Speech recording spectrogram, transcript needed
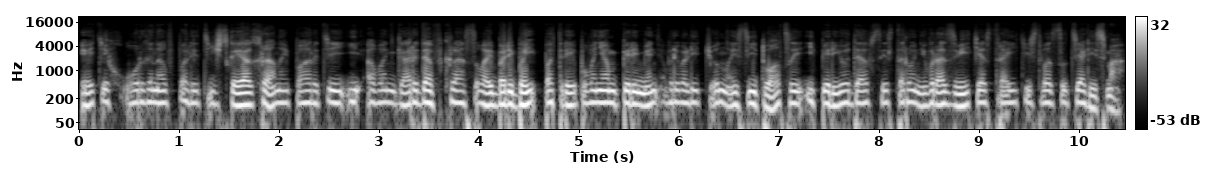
этих органов политической охраны партии и авангардов классовой борьбы по требованиям перемен в революционной ситуации и периода всестороннего развития строительства социализма.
